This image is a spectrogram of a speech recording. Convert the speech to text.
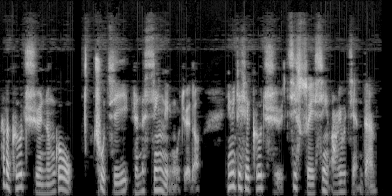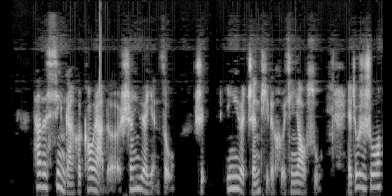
他的歌曲能够触及人的心灵，我觉得，因为这些歌曲既随性而又简单。他的性感和高雅的声乐演奏是音乐整体的核心要素。也就是说，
